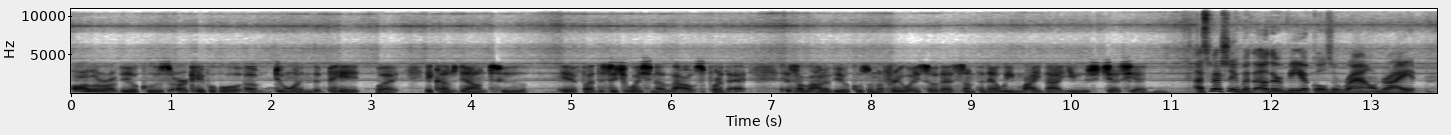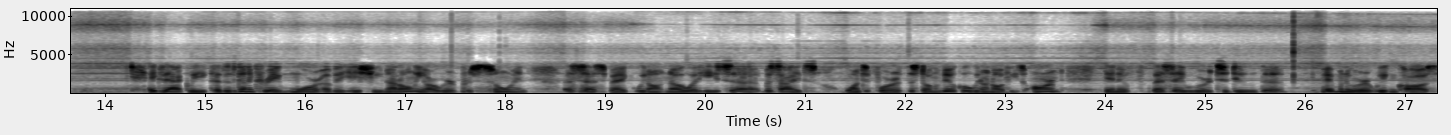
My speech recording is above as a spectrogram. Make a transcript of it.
all of our vehicles are capable of doing the pit, but it comes down to if uh, the situation allows for that. It's a lot of vehicles on the freeway, so that's something that we might not use just yet. Especially with other vehicles around, right? Exactly, because it's going to create more of an issue. Not only are we pursuing a suspect, we don't know what he's, uh, besides wanted for the stolen vehicle, we don't know if he's armed. Then, if, let's say, we were to do the pit maneuver, we can cause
